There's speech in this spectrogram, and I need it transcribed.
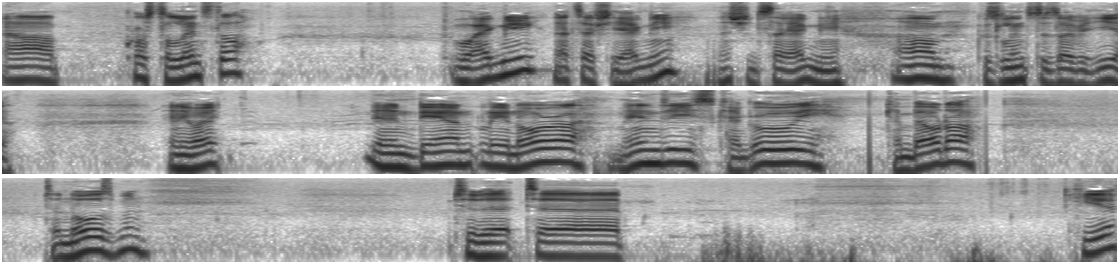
Uh, across to Leinster. Well, Agnew. That's actually Agnew. I should say Agnew, um, because Leinster's over here. Anyway, then down Leonora, Menzies, Kalgoorlie, Kambalda, to Norseman, to that uh, here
